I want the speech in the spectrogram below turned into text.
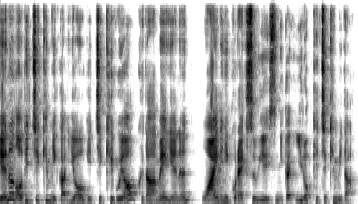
얘는 어디 찍힙니까? 여기 찍히고요. 그 다음에 얘는 y는 이꼴 x 위에 있으니까 이렇게 찍힙니다.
